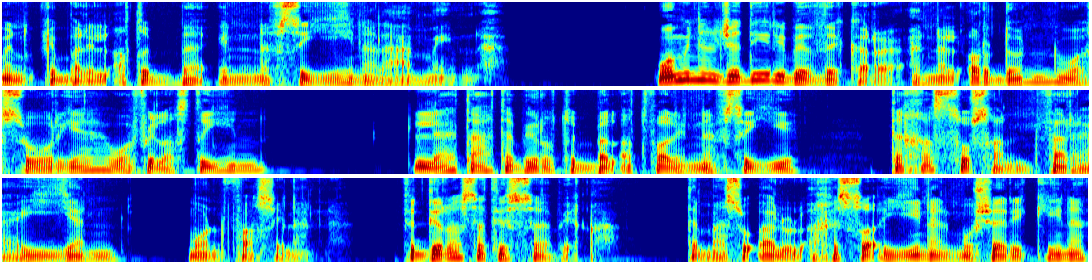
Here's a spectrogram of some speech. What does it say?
من قبل الأطباء النفسيين العامين. ومن الجدير بالذكر أن الأردن وسوريا وفلسطين لا تعتبر طب الأطفال النفسي تخصصا فرعيا منفصلا. في الدراسة السابقة تم سؤال الأخصائيين المشاركين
